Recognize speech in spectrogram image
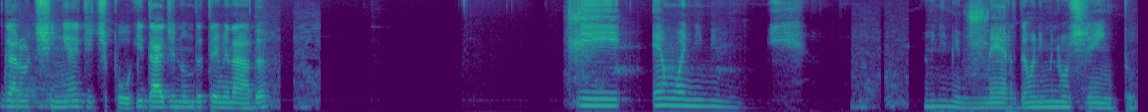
garotinha de tipo idade não determinada. E é um anime é um anime merda, é um anime nojento.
